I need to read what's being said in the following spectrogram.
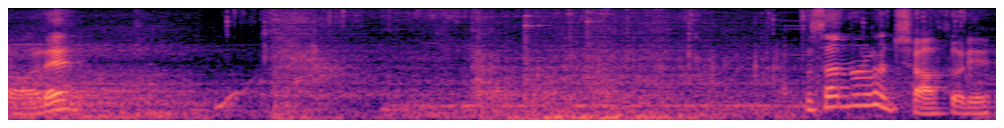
Ore. Cosa hanno lanciato lì?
